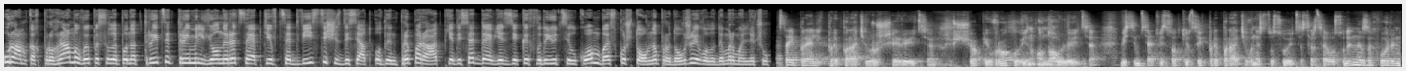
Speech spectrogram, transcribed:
У рамках програми виписали понад 33 мільйони рецептів. Це 261 препарат, 59 з яких видають цілком безкоштовно, продовжує Володимир Мельничук. Цей перелік препаратів розширюється. Щопівроку він оновлюється. 80% цих препаратів вони стосуються серцево-судинних захворювань,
